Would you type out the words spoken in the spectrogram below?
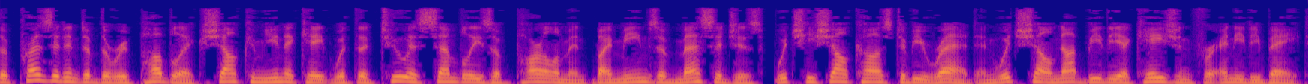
the President of the Republic shall communicate with the two assemblies of Parliament by means of messages, which he shall cause to be read and which shall not be the occasion for any debate.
